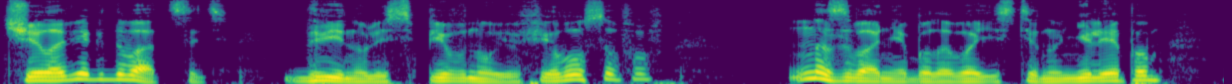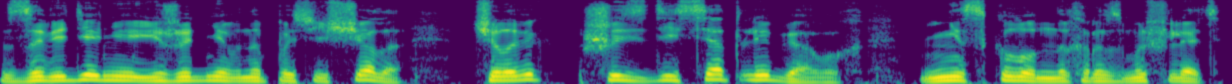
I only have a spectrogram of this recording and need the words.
Человек 20 двинулись в пивную философов – Название было воистину нелепым. Заведение ежедневно посещало человек 60 легавых, не склонных размышлять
